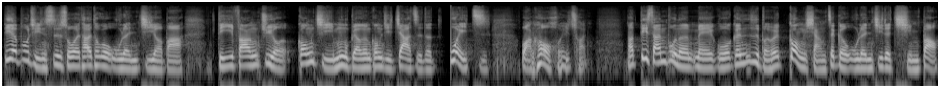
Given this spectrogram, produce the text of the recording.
第二步仅是说，他会透过无人机哦，把敌方具有攻击目标跟攻击价值的位置往后回传。然后第三步呢，美国跟日本会共享这个无人机的情报。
